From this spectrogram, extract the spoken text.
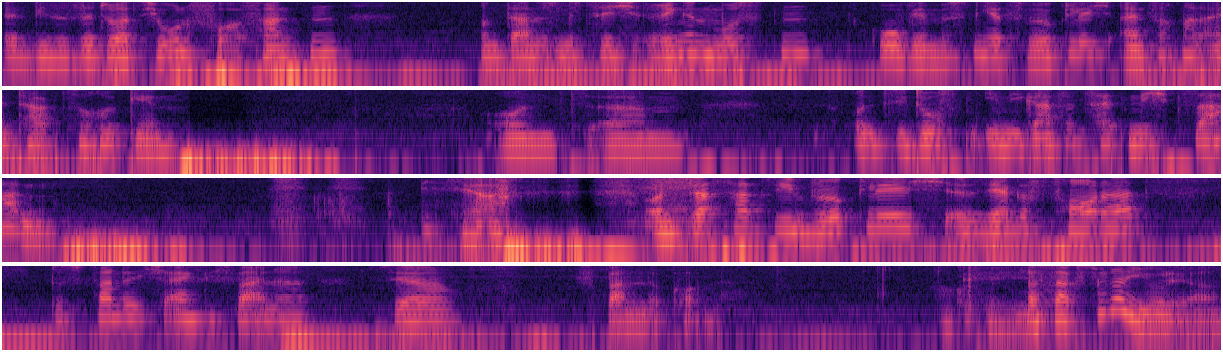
äh, diese Situation vorfanden und dann mit sich ringen mussten, oh, wir müssen jetzt wirklich einfach mal einen Tag zurückgehen. Und, ähm, und sie durften ihnen die ganze Zeit nichts sagen. Ja, und das hat sie wirklich sehr gefordert. Das fand ich eigentlich war eine sehr spannende Con. okay. Was sagst du denn, Julia?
